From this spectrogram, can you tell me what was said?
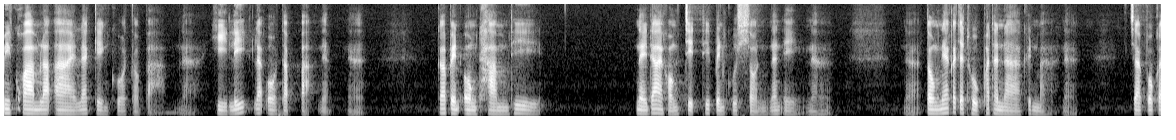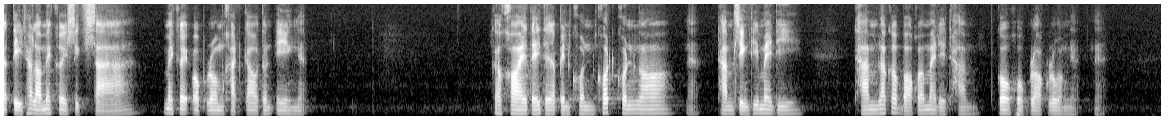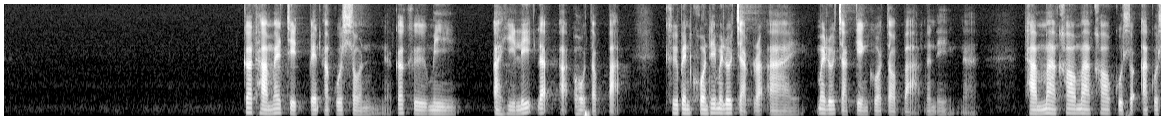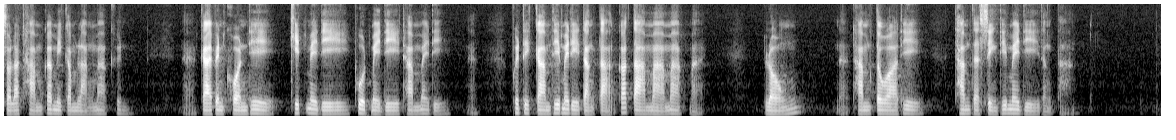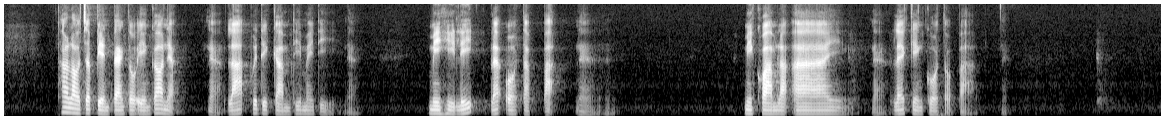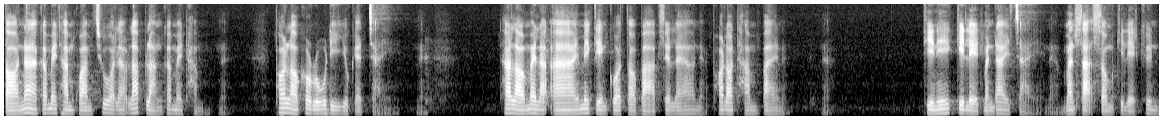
มีความละอายและเกรงกลัวต่อบาปนะ ฮีริและโอตัปปะเนี่ยนะก็เป็นองค์ธรรมที่ในด้านของจิตที่เป็นกุศลนั่นเองนะนะตรงนี้ก็จะถูกพัฒนาขึ้นมานะจากปกติถ้าเราไม่เคยศึกษา ไม่เคยอบรมขัดเกลาตนเองเนี่ยก็คอยแต่จะเป็นคนคดคนงอนะทำสิ่งที่ไม่ดีทำแล้วก็บอกว่าไม่ได้ทำ กหกหลอกลวงเนี่ยนะก็ทำให้จิตเป็นอกุศลนะก็คือมีอหิริและอโหตปะ คือเป็นคนที่ไม่รู้จักระอาย ไม่รู้จักเกรงกลัวต่อบาปนั่นเองนะทำมากเข้ามากเข้ากุศลอกุศลธรรมก็มีกำลังมากขึ้นนะกลายเป็นคนที่คิดไม่ดี พูดไม่ดีทำไม่ดี พฤติกรรมที่ไม่ดีต่างๆ ก็ตามมามากมาย หลงนะทำตัวที่ทำแต่สิ่งที่ไม่ดีต่างๆ ถ้าเราจะเปลี่ยนแปลงตัวเองก็เนี่ยนะละพฤติกรรมที่ไม่ดีนะมีหิริและโอตัปปะนะมีความละอายนะและเกรงกลัวต่อบาป ต่อหน้าก็ไม่ทำความชั่วแล้วรับหลังก็ไม่ทำนะเพราะเราก็รู้ดีอยู่แก่ใจนะถ้าเราไม่ละอายไม่เกรงกลัวต่อบาปเสียแล้วเนี่ยพอเราทำไปนะนะทีนี้กิเลสมันได้ใจนะมันสะสมกิเลสขึ้น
